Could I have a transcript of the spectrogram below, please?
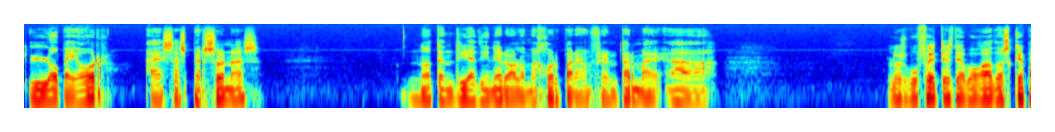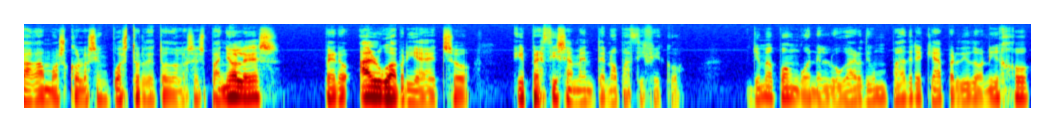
lo peor a esas personas. No tendría dinero a lo mejor para enfrentarme a los bufetes de abogados que pagamos con los impuestos de todos los españoles, pero algo habría hecho y precisamente no pacífico. Yo me pongo en el lugar de un padre que ha perdido un hijo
